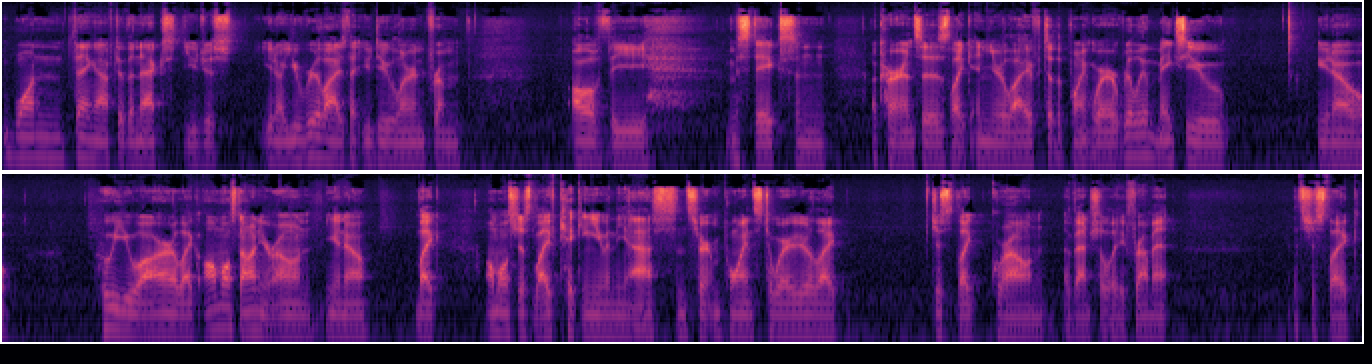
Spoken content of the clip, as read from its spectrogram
one thing after the next, you just you know you realize that you do learn from all of the mistakes and occurrences like in your life to the point where it really makes you you know, who you are, like almost on your own, you know, like almost just life kicking you in the ass in certain points to where you're like, just like grown eventually from it. It's just like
